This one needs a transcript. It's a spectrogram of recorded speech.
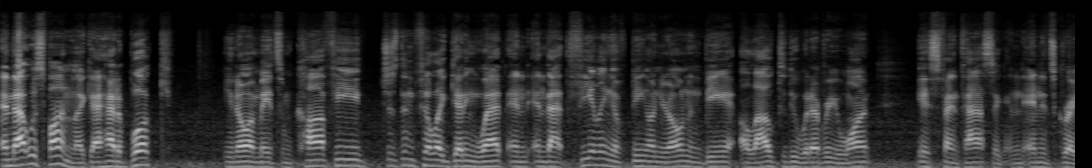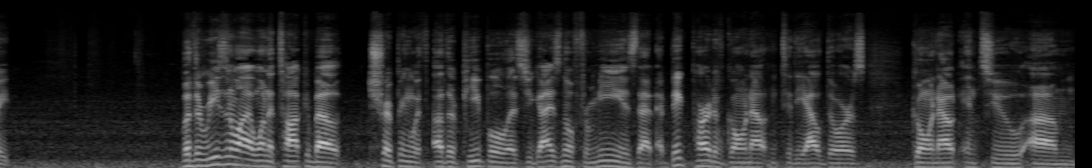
and that was fun. Like I had a book, you know, I made some coffee, just didn't feel like getting wet, and and that feeling of being on your own and being allowed to do whatever you want is fantastic and, and it's great. But the reason why I want to talk about tripping with other people, as you guys know, for me, is that a big part of going out into the outdoors, going out into um,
